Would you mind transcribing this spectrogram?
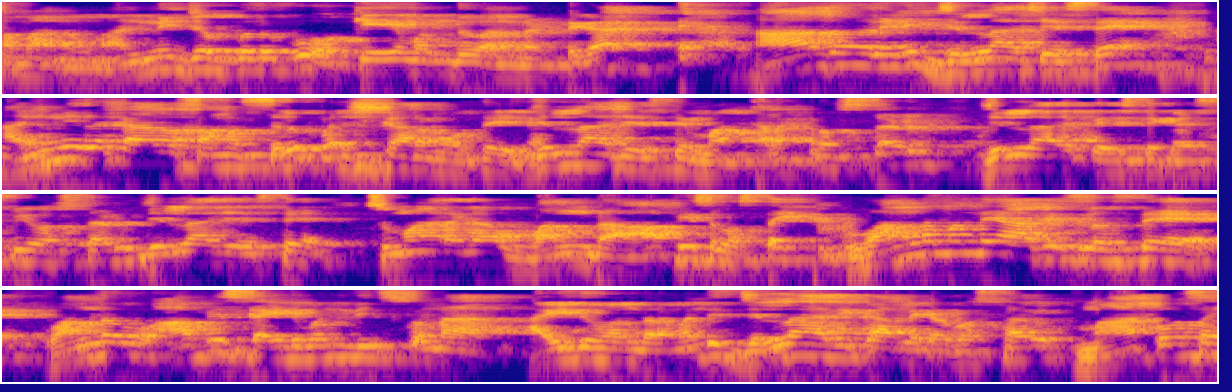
సమానం. అన్ని జబ్బులకు ఒకే మందు అన్నట్టుగా ఆదోనిని జిల్లా చేస్తే అన్ని రకాల సమస్యలు పరిష్కారం అవుతాయి. జిల్లా చేస్తే మా కలెక్టర్ వస్తాడు జిల్లా చేస్తే ఎస్పీ వస్తాడు జిల్లా చేస్తే సుమారుగా వంద ఆఫీసులు వస్తాయి. వంద మంది ఆఫీసులు వస్తే వంద ఆఫీస్కి ఐదు మంది తీసుకున్న ఐదు వందల మంది జిల్లా అధికారులు ఇక్కడికి వస్తారు. మా కోసం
